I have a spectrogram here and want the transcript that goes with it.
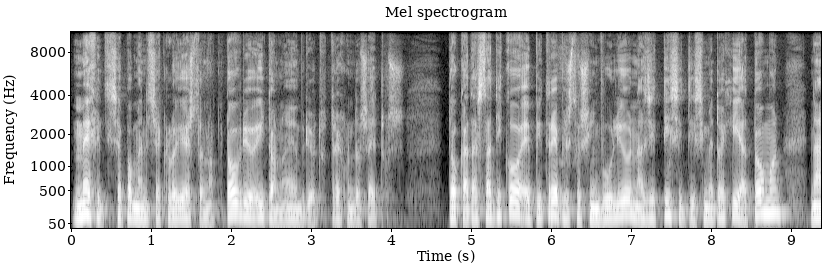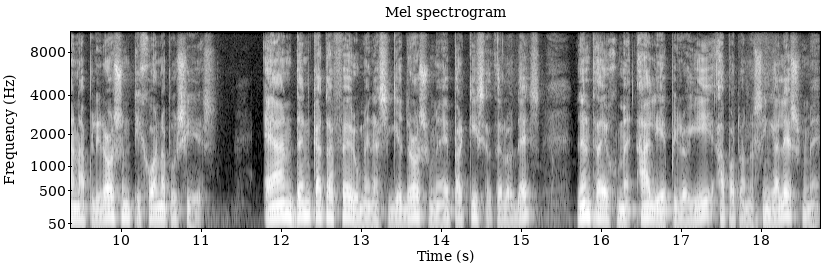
μέχρι τις επόμενες εκλογές τον Οκτώβριο ή τον Νοέμβριο του τρέχοντος έτους. Το καταστατικό επιτρέπει στο Συμβούλιο να ζητήσει τη συμμετοχή ατόμων να αναπληρώσουν τυχόν απουσίες. Εάν δεν καταφέρουμε να συγκεντρώσουμε επαρκείς εθελοντές, δεν θα έχουμε άλλη επιλογή από το να συγκαλέσουμε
